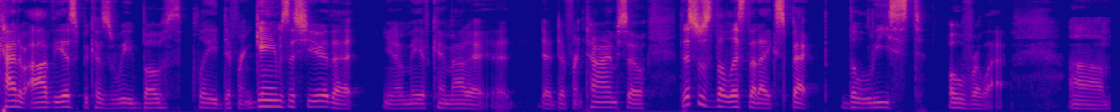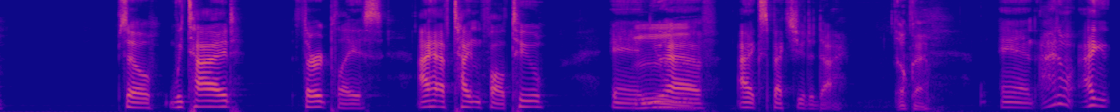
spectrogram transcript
kind of obvious because we both played different games this year that you know may have come out at, at, at different times. So this was the list that I expect the least overlap. Um, so we tied third place. I have Titanfall 2 and you Mm. have I expect you to die. Okay. And I don't I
